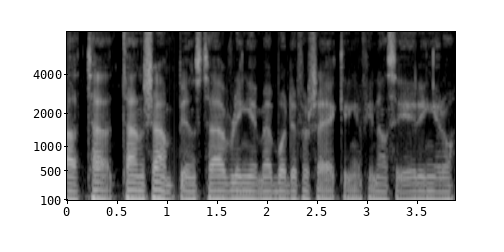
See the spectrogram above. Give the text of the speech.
här ta- Ten Champions tävlingar med både försäkringar, finansieringar och,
